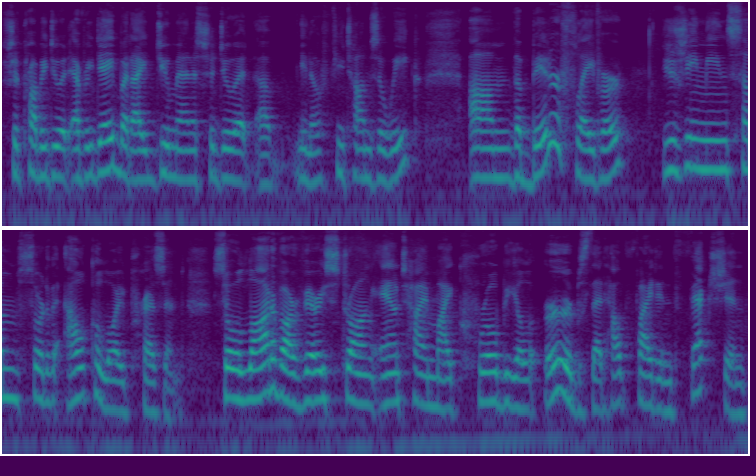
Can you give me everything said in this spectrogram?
should probably do it every day, but I do manage to do it, uh, you know, a few times a week. Um, the bitter flavor usually means some sort of alkaloid present. So a lot of our very strong antimicrobial herbs that help fight infection,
